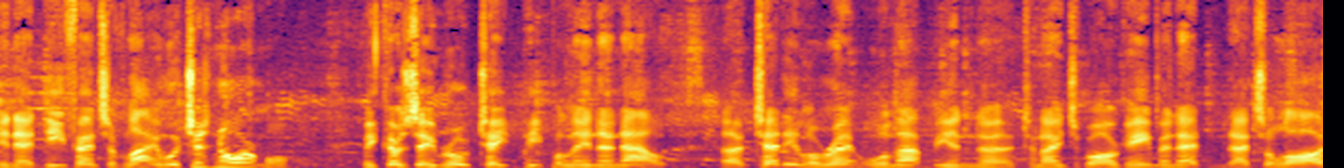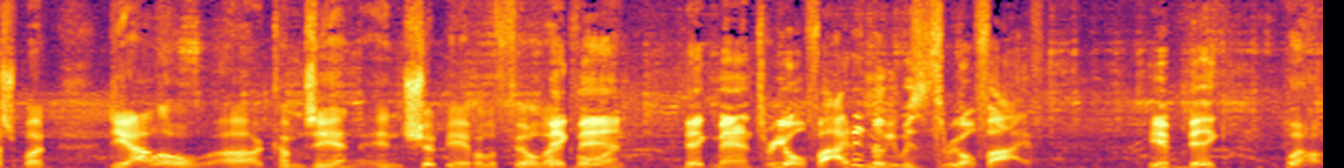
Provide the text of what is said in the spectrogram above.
in that defensive line, which is normal because they rotate people in and out. Uh, Teddy Laurent will not be in uh, tonight's ball game, and that that's a loss. But Diallo uh, comes in and should be able to fill that big void. man, big man, 305. I didn't know he was 305. He's big. Well,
